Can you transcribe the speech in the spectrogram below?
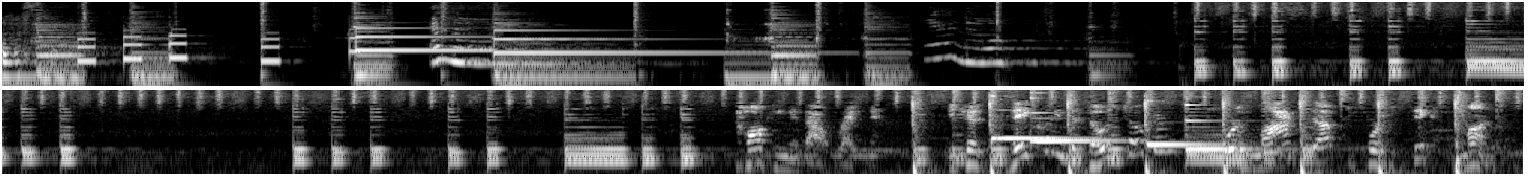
Hello. talking about right now. Because they claim that those tokens were locked up for six months,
